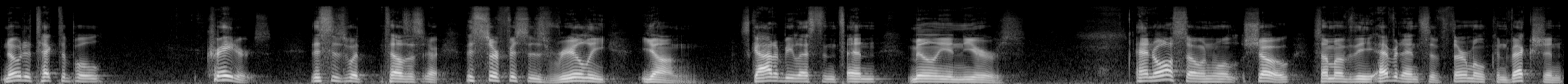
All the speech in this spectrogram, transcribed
no detectable craters. This is what tells us uh, this surface is really young. It's got to be less than 10 million years. And also, and we'll show some of the evidence of thermal convection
